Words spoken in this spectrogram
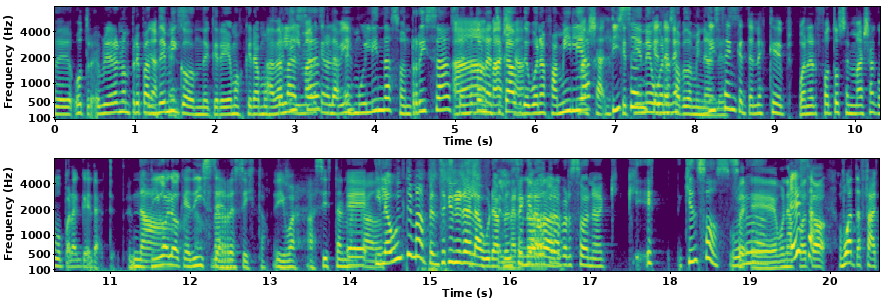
eh, Otro, el verano prepandémico donde creíamos que éramos A ver la del felices. mar, que no la vi. Es muy linda, sonrisa. Se Ah, nota una chica de buena familia que tiene buenos tenés- abdominales. Dicen que tenés que poner fotos en malla como para que... la- No, digo lo que no, dicen. me resisto. Y bueno, así está el Eh, mercado. y la última pensé que no era Laura, pensé que era otra persona. ¿Qui- qui- es- ¿Quién sos? Boluda? eh, una Esa, foto. what the fuck,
